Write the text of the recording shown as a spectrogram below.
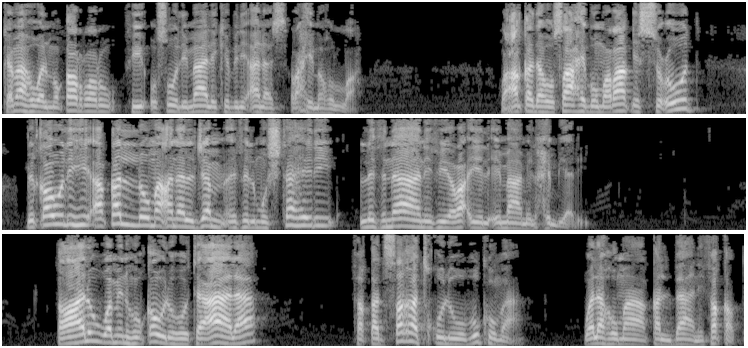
كما هو المقرر في أصول مالك بن أنس رحمه الله. وعقده صاحب مراقي السعود بقوله أقل معنى الجمع في المشتهر الاثنان في رأي الإمام الحميري. قالوا ومنه قوله تعالى فقد صغت قلوبكما ولهما قلبان فقط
